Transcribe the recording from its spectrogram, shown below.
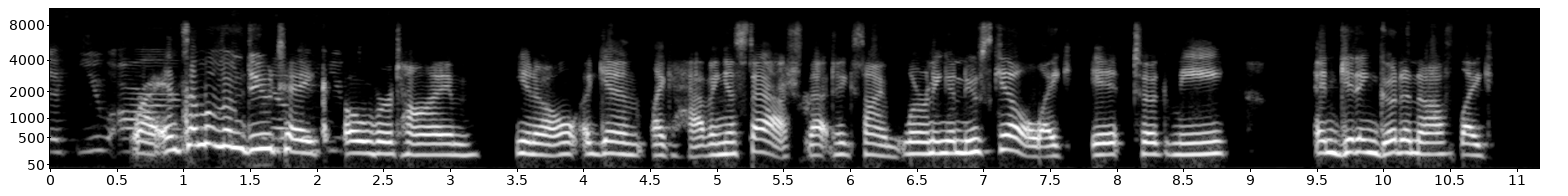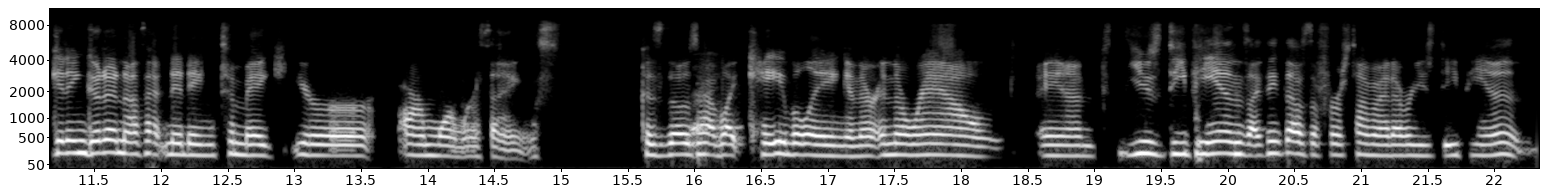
if you are right, and some of them do you know, take you- overtime, you know, again, like having a stash, that takes time. Learning a new skill, like it took me and getting good enough, like getting good enough at knitting to make your arm warmer things. Because those have like cabling and they're in the round and use DPNs. I think that was the first time I'd ever used DPNs.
